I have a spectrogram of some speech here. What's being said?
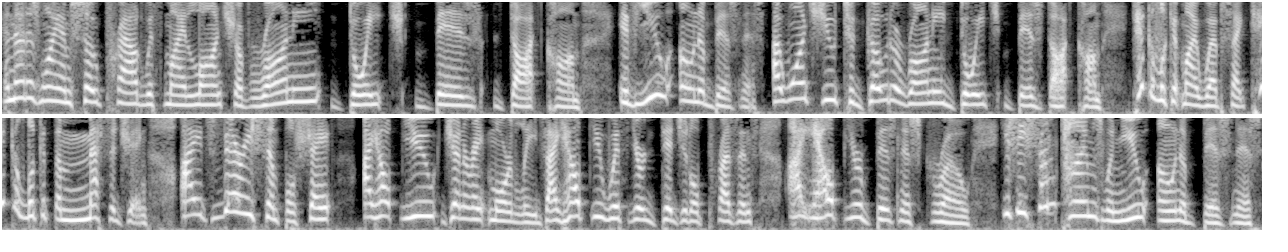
And that is why I'm so proud with my launch of RoniDeutchBiz.com. If you own a business, I want you to go to RoniDeutchBiz.com. Take a look at my website. Take a look at the messaging. I, it's very simple, Shay. I help you generate more leads. I help you with your digital presence. I help your business grow. You see, sometimes when you own a business,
